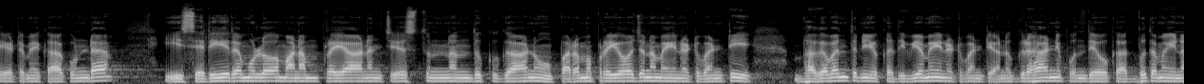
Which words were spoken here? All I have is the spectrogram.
చేయటమే కాకుండా ఈ శరీరములో మనం ప్రయాణం చేస్తున్నందుకు గాను పరమ ప్రయోజనమైనటువంటి భగవంతుని యొక్క దివ్యమైనటువంటి అనుగ్రహాన్ని పొందే ఒక అద్భుతమైన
